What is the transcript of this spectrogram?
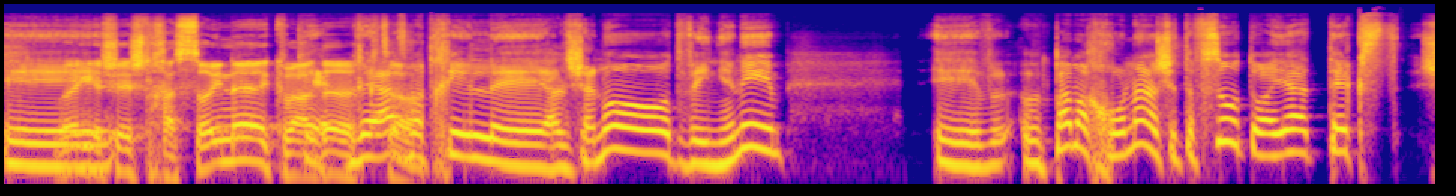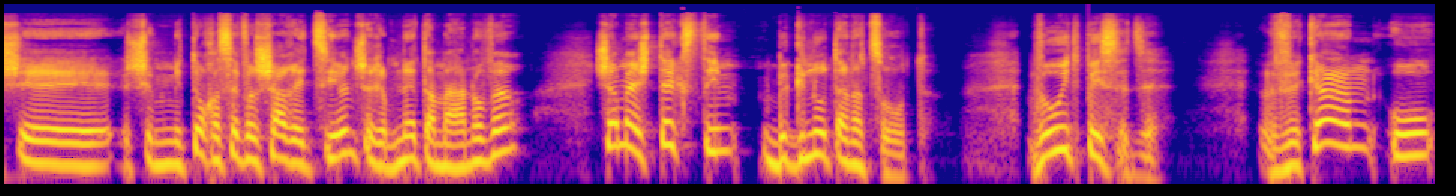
אה, ברגע שיש לך סוינה, כבר כן, הדרך ואז קצרה. מתחיל אה, הלשנות ועניינים. אה, ובפעם האחרונה שתפסו אותו היה טקסט ש... שמתוך הספר שערי ציון של רב נטע מהנובר, שם יש טקסטים בגנות הנצרות. והוא הדפיס את זה. וכאן הוא,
